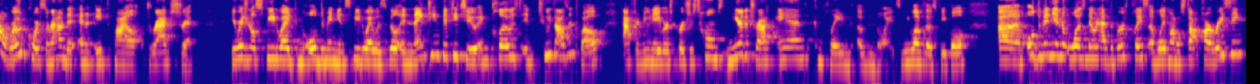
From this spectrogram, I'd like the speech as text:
mile road course around it and an eighth mile drag strip. The original Speedway, Old Dominion Speedway, was built in 1952 and closed in 2012 after new neighbors purchased homes near the track and complained of noise. We love those people. Um, Old Dominion was known as the birthplace of late model stock car racing,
